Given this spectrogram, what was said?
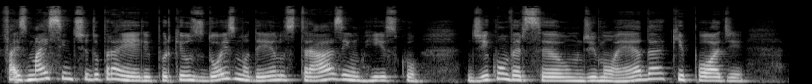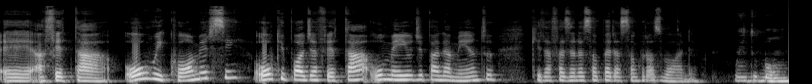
faz mais sentido para ele, porque os dois modelos trazem um risco de conversão de moeda que pode é, afetar ou o e-commerce ou que pode afetar o meio de pagamento que está fazendo essa operação cross-border. Muito bom.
